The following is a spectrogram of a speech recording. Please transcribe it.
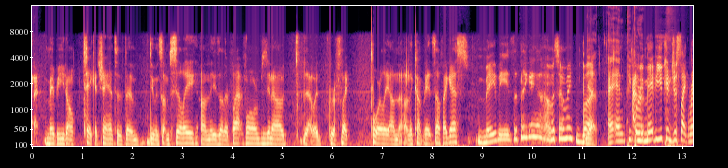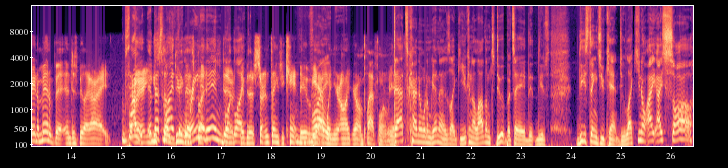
uh, maybe you don't take a chance of them doing something silly on these other platforms. You know, that would reflect poorly on the on the company itself. I guess maybe is the thinking. I'm assuming, but. yeah, and, and people I are mean, maybe you can just like rein them in a bit and just be like, all right, Right, right, and that's my thing, rein it in, there- but, like- maybe there's certain things you can't do, yeah, when you're on your own platform. Yeah. that's kind of what I'm getting at is like you can allow them to do it, but say th- these these things you can't do. Like you know, I I saw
